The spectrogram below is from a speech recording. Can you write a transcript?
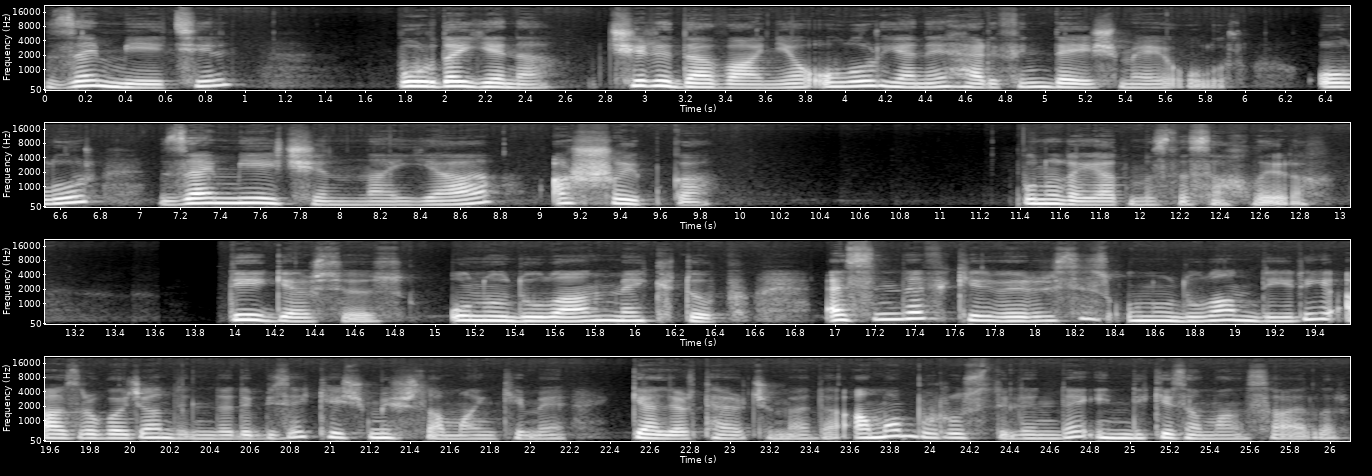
заметил. Burada yenə чередование olur, yəni hərfin dəyişməyi olur. Olur замеченная ошибка. Bunu da yadımızda saxlayırıq. Digər söz unudulan məktub. Əslində fikir verirsiniz, unudulan deyirik, Azərbaycan dilində də bizə keçmiş zaman kimi gəlir tərcümədə, amma bu rus dilində indiki zaman sayılır.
